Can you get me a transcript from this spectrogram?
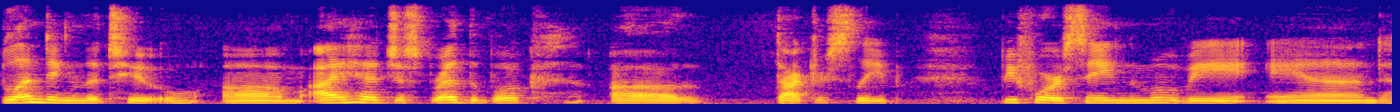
blending the two. Um, I had just read the book, uh, Doctor Sleep, before seeing the movie, and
